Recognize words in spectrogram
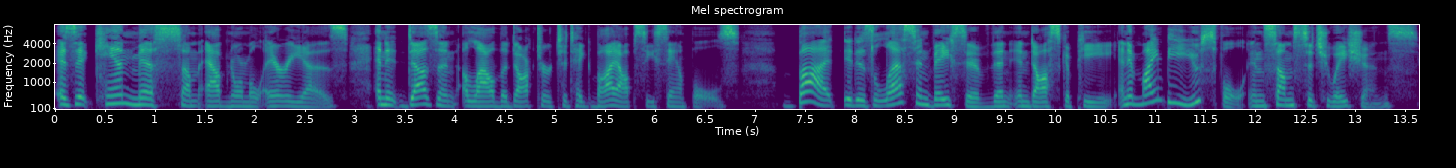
as it can miss some abnormal areas, and it doesn't allow the doctor to take biopsy samples. But it is less invasive than endoscopy, and it might be useful in some situations.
